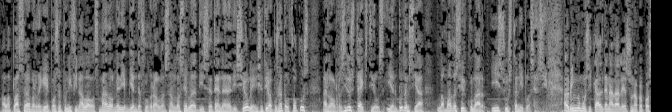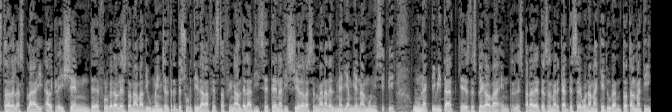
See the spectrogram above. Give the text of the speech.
a la plaça Verdaguer posa punt i final a la Setmana del Medi Ambient de Folgueroles. En la seva 17a edició, la iniciativa ha posat el focus en els residus tèxtils i en potenciar la moda circular i sostenible, Sergi. El bingo musical de Nadal és una proposta de l'esplai El Creixent de Folgueroles donava diumenge el tret de sortida a la festa final de la 17a edició de la Setmana del Medi Ambient al municipi. Una activitat que es desplegava entre les paradetes del mercat de segona mà que durant tot el matí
